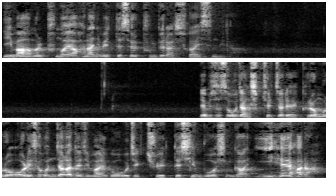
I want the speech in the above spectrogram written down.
이 마음을 품어야 하나님의 뜻을 분별할 수가 있습니다. 에베소서 5장 17절에 그러므로 어리석은 자가 되지 말고 오직 주의 뜻이 무엇인가 이해하라.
